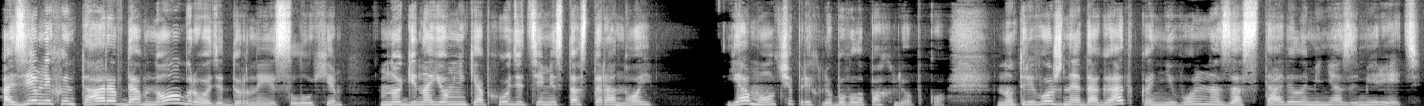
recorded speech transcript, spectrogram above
О землях интаров давно бродят дурные слухи. Многие наемники обходят те места стороной. Я молча прихлебывала похлебку, но тревожная догадка невольно заставила меня замереть.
